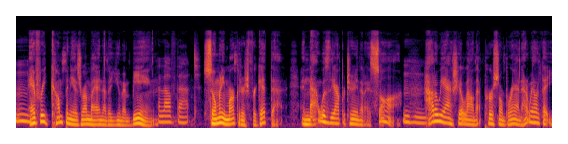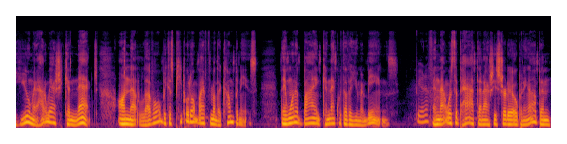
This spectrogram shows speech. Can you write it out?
Mm. Every company is run by another human being. I love that. So many marketers forget that. And that was the opportunity that I saw. Mm-hmm. How do we actually allow that personal brand? How do we allow that human? How do we actually connect on that level? Because people don't buy from other companies. They want to buy and connect with other human beings. Beautiful. And that was the path that actually started opening up. And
